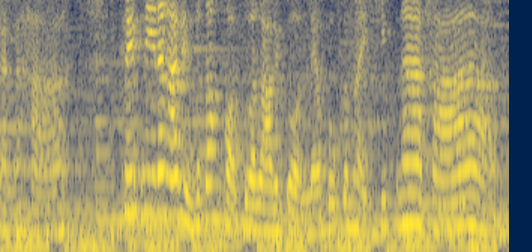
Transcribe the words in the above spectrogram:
กันนะคะ คลิปนี้นะคะบิ่มก็ต้องขอตัวลาไปก่อนแล้วพบกันใหม่คลิปหน้าค่ะ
